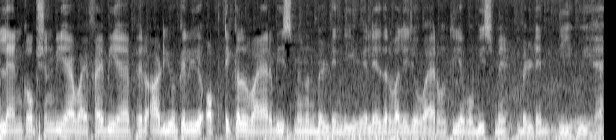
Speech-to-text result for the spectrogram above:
लैन का ऑप्शन भी है वाईफाई भी है, फिर ऑडियो के लिए ऑप्टिकल वायर भी इसमें उन्होंने बिल्ट इन दी हुई है। लेज़र वाली जो वायर होती है वो भी इसमें बिल्ट इन दी हुई है।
